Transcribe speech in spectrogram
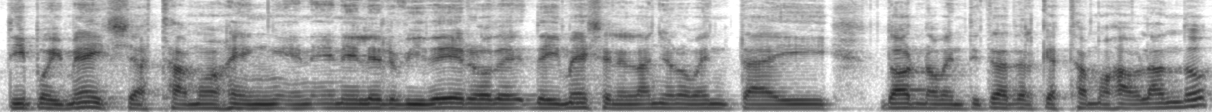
tipo Image, ya estamos en, el hervidero de, de, Image en el año 92, 93 del que estamos hablando.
